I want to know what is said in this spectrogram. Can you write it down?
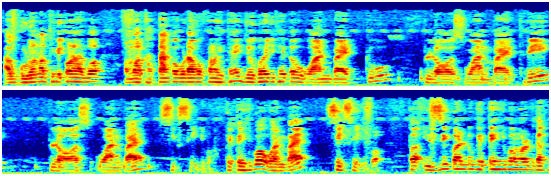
ଆଉ ଗୁଣ ନଥିଲେ କଣ ହେବ ଆମର ଘାତାଙ୍କ ଗୁଡାକ କଣ ହେଇଥାଏ ଯୋଗ ହେଇଥାଏ ତ one by two plus one by three plus one by six ହେଇଯିବ କେତେ ହେଇଯିବ ওয়ান বাই সিক্স ହେଇଯିବ ତ ଇଜ ଇକ୍ୱାଲ ଟୁ କେତେ ହେଇଯିବ ଆମର ଦେଖ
